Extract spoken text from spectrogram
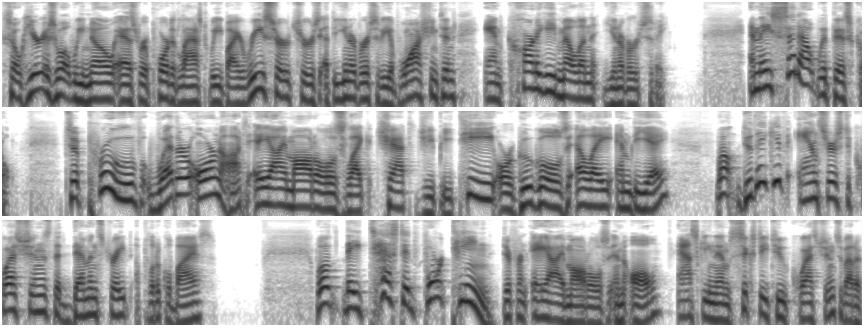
So here is what we know as reported last week by researchers at the University of Washington and Carnegie Mellon University. And they set out with this goal to prove whether or not AI models like ChatGPT or Google's LaMDA, well, do they give answers to questions that demonstrate a political bias? Well, they tested 14 different AI models in all, asking them 62 questions about a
